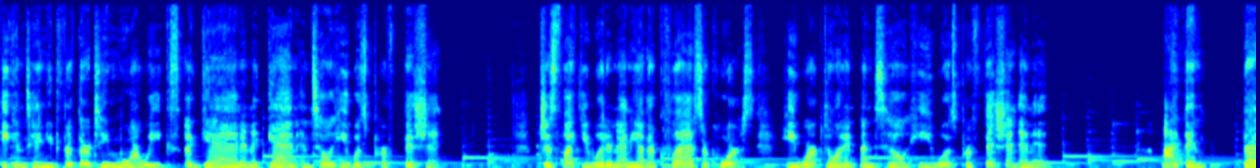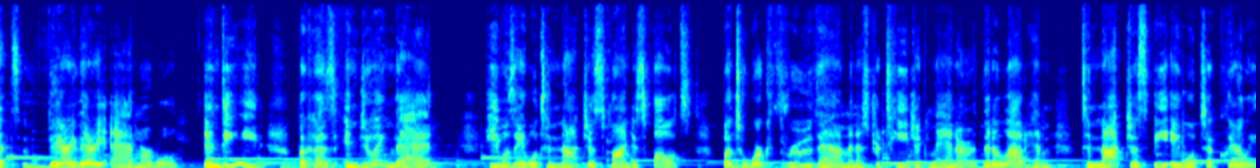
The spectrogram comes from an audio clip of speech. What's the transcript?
He continued for 13 more weeks, again and again, until he was proficient. Just like you would in any other class or course, he worked on it until he was proficient in it. I think that's very, very admirable indeed, because in doing that, he was able to not just find his faults, but to work through them in a strategic manner that allowed him to not just be able to clearly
